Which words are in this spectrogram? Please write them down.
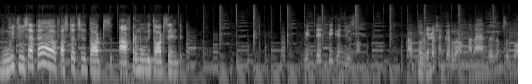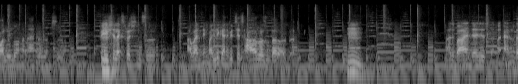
మూవీ చూసాక ఫస్ట్ వచ్చిన థాట్స్ ఆఫ్టర్ మూవీ థాట్స్ ఏంటి? వింటేజ్ పీక్ అని చూసాం. అప్పుడు. శంకర్లో ఉన్న మ్యాన్రిజమ్స్ బాలీలో ఉన్న మ్యాన్రిజమ్స్ ఫేషియల్ ఎక్స్ప్రెషన్స్ అవన్నీ మళ్ళీ కనిపించే చాలా రోజుల తర్వాత. అది బాగా ఎంజాయ్ చేశాను. అండ్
